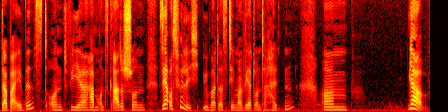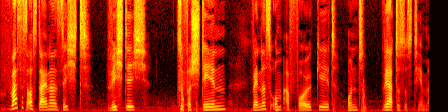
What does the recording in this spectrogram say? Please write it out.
dabei bist. Und wir haben uns gerade schon sehr ausführlich über das Thema Wert unterhalten. Ähm, ja, was ist aus deiner Sicht wichtig zu verstehen, wenn es um Erfolg geht und Wertesysteme?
